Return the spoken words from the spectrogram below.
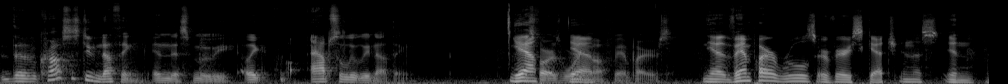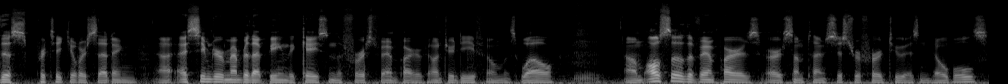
the crosses do nothing in this movie. Like absolutely nothing Yeah. as far as warding yeah. off vampires. Yeah, vampire rules are very sketch in this in this particular setting. Uh, I seem to remember that being the case in the first Vampire Hunter D film as well. Um, also, the vampires are sometimes just referred to as nobles.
